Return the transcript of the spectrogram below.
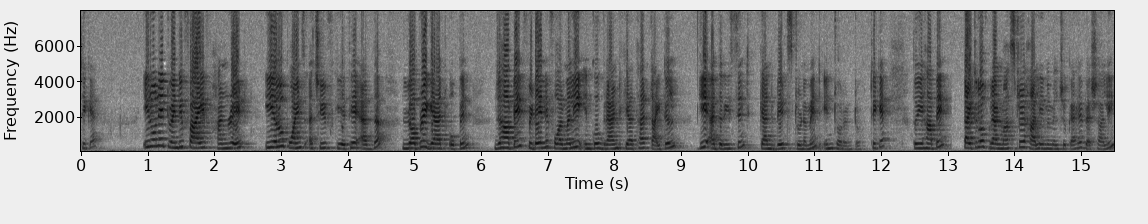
ठीक है? इन्होंने 2500 ईएलओ पॉइंट्स अचीव किए थे एट द लॉब्रेगैट ओपन जहाँ पे फिडे ने फॉर्मली इनको ग्रांट किया था टाइटल ये at the recent candidates tournament in Toronto ठीक है? तो यहाँ पे टाइटल ऑफ़ ग्रैंड मास्टर हाल ही में मिल चुका है वैशाली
